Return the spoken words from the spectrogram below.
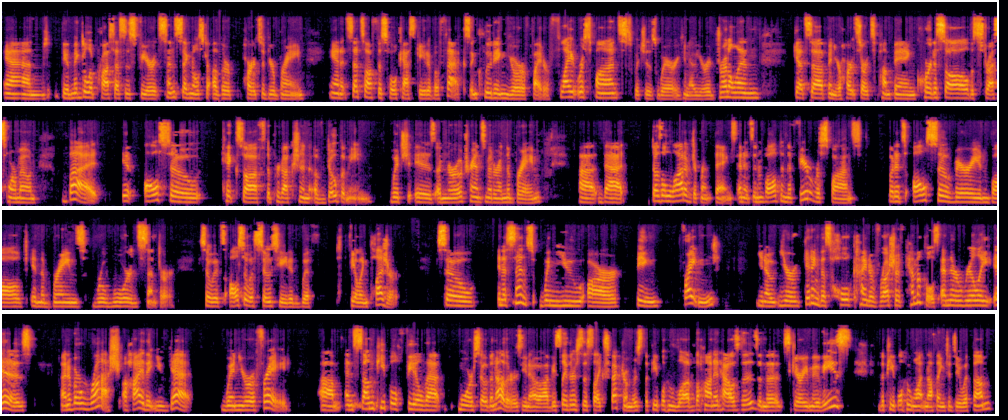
And the amygdala processes fear, it sends signals to other parts of your brain, and it sets off this whole cascade of effects, including your fight or flight response, which is where, you know, your adrenaline gets up and your heart starts pumping, cortisol, the stress hormone. But it also kicks off the production of dopamine, which is a neurotransmitter in the brain uh, that does a lot of different things. And it's involved in the fear response, but it's also very involved in the brain's reward center. So it's also associated with feeling pleasure. So, in a sense, when you are being frightened, you know, you're getting this whole kind of rush of chemicals, and there really is kind of a rush, a high that you get when you're afraid. Um, and some people feel that more so than others. You know, obviously, there's this like spectrum. There's the people who love the haunted houses and the scary movies, the people who want nothing to do with them.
